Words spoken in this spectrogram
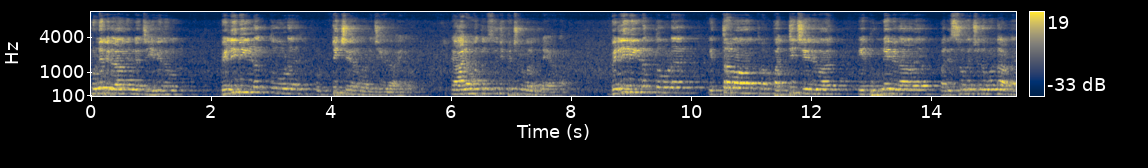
പുണ്യപിതാവിന്റെ ജീവിതവും ബലിപീഠത്തോട് ഒട്ടിച്ചേർന്ന ഒരു ജീവിതമായിരുന്നു ആരംഭത്തിൽ സൂചിപ്പിച്ചതുപോലെ തന്നെയാണ്. ബലിപീഠത്തോട് ഇത്രമാത്രം പറ്റിച്ചേരുവാൻ ഈ പുണ്യപിതാവ് പരിശ്രമിച്ചതുകൊണ്ടാണ്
